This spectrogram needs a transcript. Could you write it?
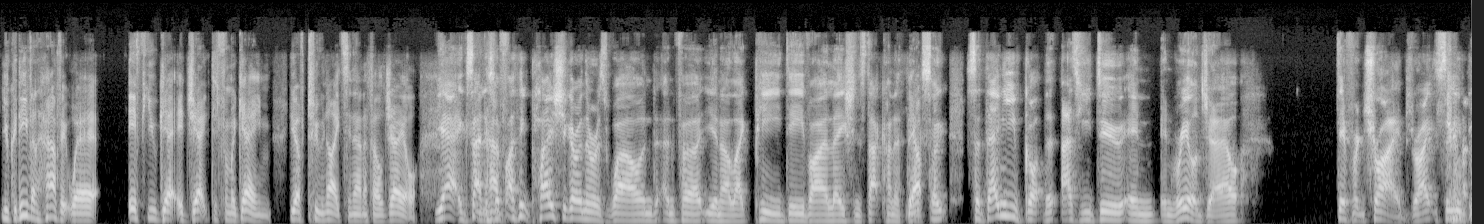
You could even have it where if you get ejected from a game, you have two nights in NFL jail. yeah, exactly. have- so I think players should go in there as well, and and for you know like PED violations, that kind of thing. Yep. So so then you've got the as you do in in real jail, different tribes, right? So you.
